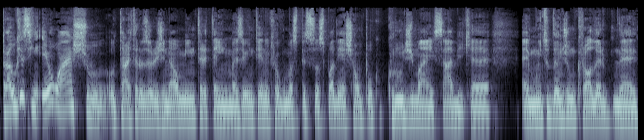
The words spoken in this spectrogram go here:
Pra algo que assim, eu acho o Tartarus original me entretém, mas eu entendo que algumas pessoas podem achar um pouco cru demais, sabe? Que é, é muito dungeon crawler, né?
